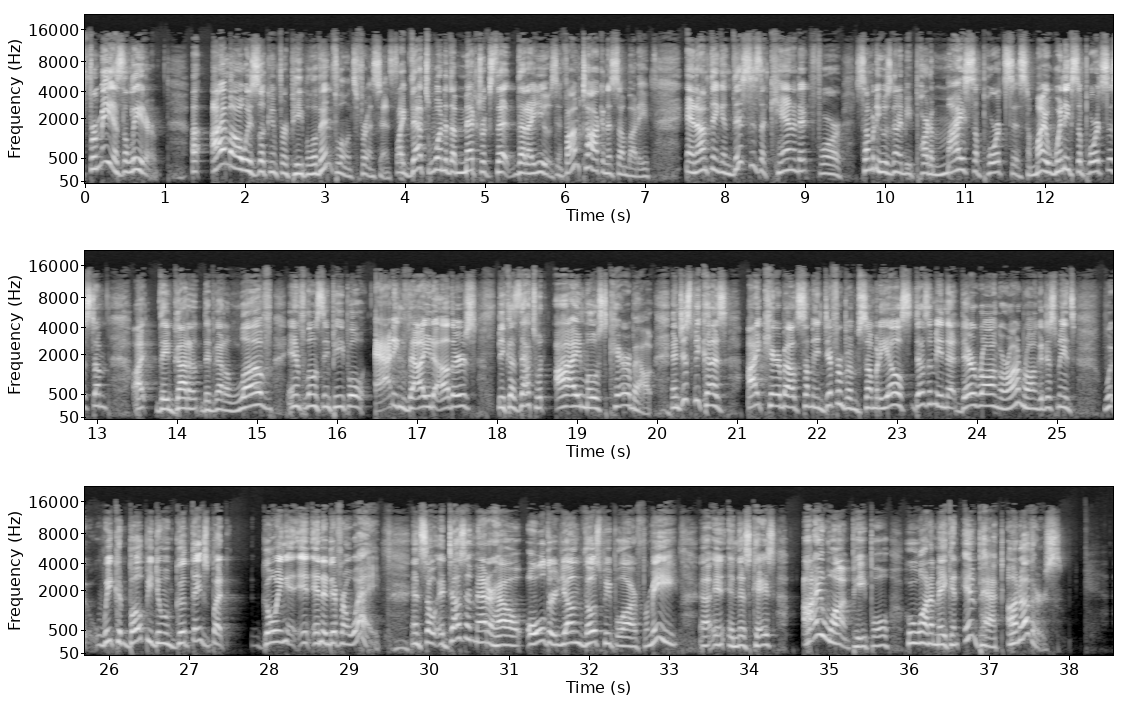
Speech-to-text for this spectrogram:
for me as a leader, uh, I'm always looking for people of influence, for instance. Like that's one of the metrics that, that I use. If I'm talking to somebody and I'm thinking this is a candidate for somebody who's going to be part of my support system, my winning support system, I, they've got to they've got love influencing people, adding value to others, because that's what I most care about. And just because I care about something different from somebody else doesn't mean that they're wrong or I'm wrong. It just means we, we could both be doing good things, but going in, in, a different way. And so it doesn't matter how old or young those people are for me, uh, in, in this case, I want people who want to make an impact on others.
